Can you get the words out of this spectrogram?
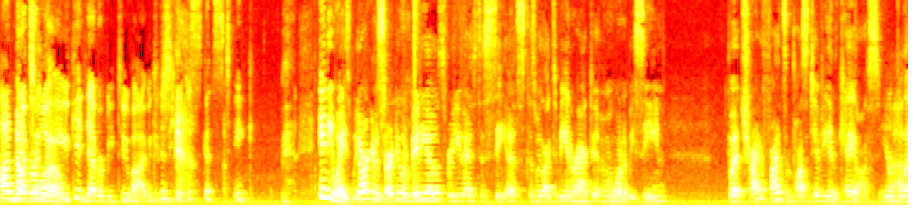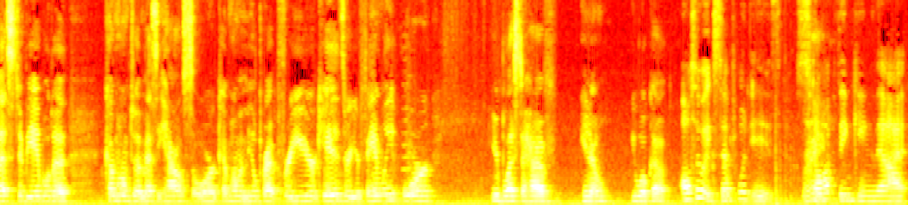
I'd Not never too want low. you. You can never be too high because you're disgusting. Anyways, we are going to start doing videos for you guys to see us because we like to be interactive and we want to be seen. But try to find some positivity in the chaos. You're Yeah. blessed to be able to come home to a messy house or come home and meal prep for you, your kids, or your family, or you're blessed to have, you know, you woke up. Also, accept what is. Stop thinking that,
